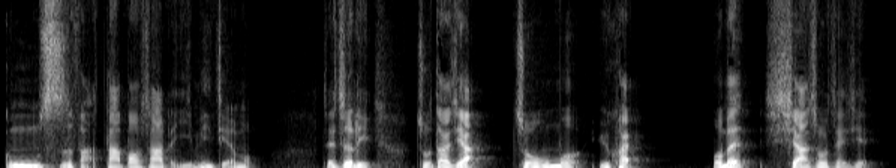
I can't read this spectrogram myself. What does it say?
公司法大爆炸的音频节目，在这里祝大家周末愉快，我们下周再见。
